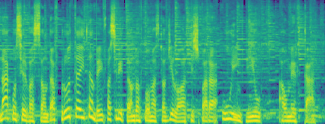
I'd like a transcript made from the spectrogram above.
na conservação da fruta e também facilitando a formação de lotes para o envio ao mercado.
